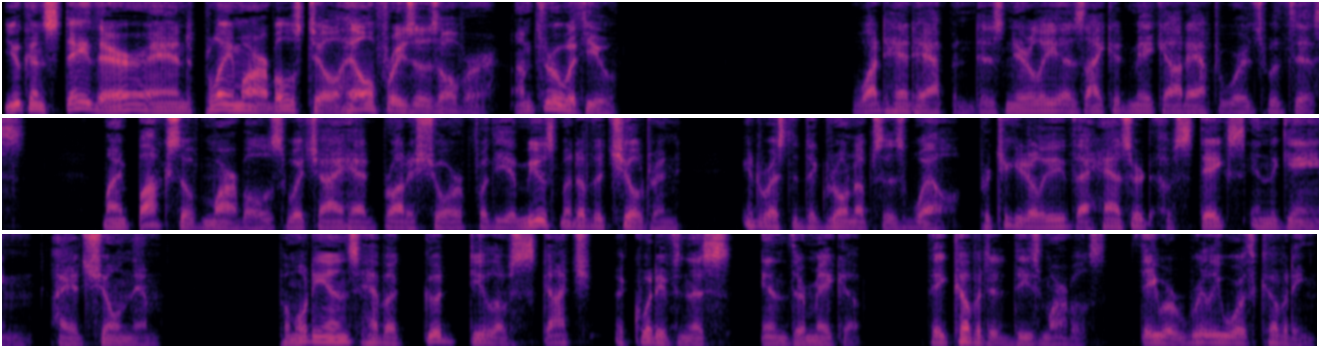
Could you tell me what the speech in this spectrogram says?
"You can stay there and play marbles till hell freezes over. I'm through with you." What had happened, as nearly as I could make out afterwards, was this: My box of marbles, which I had brought ashore for the amusement of the children, interested the grown ups as well, particularly the hazard of stakes in the game I had shown them. Paumotuans have a good deal of Scotch acquisitiveness in their make up. They coveted these marbles. They were really worth coveting,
